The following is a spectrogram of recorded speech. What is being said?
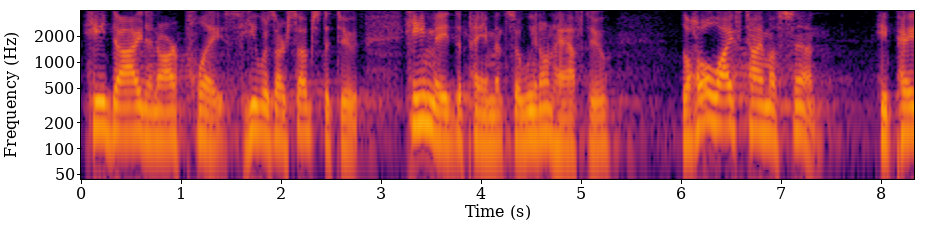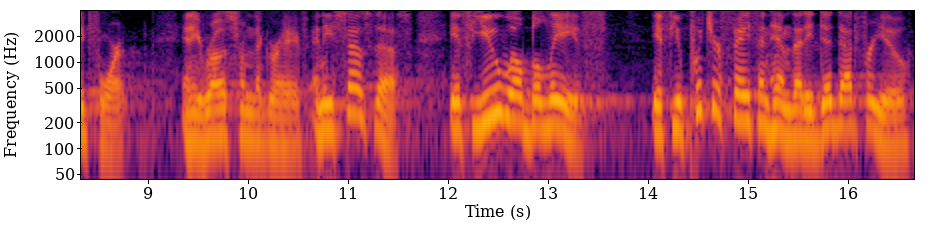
He died in our place. He was our substitute. He made the payment so we don't have to. The whole lifetime of sin, He paid for it. And He rose from the grave. And He says this if you will believe, if you put your faith in Him that He did that for you,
